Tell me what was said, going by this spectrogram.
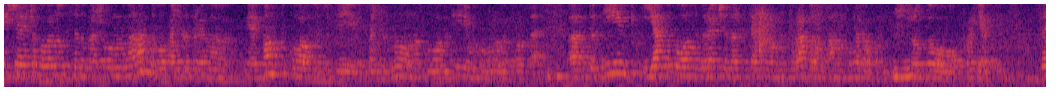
І ще якщо повернутися до першого меморандуму, пані Катерина, я із вами спілкувалася тоді, пані Людмила у нас була в ефірі, ми говорили про це. Е, Тоді я спілкувалася, до речі, з архітектором-реставратором паном Ковальовим щодо проєктів. Це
